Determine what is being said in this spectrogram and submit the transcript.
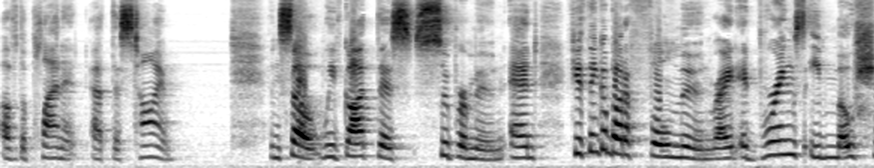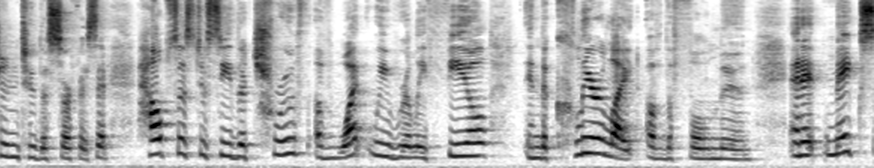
of the planet at this time. And so we've got this super moon. And if you think about a full moon, right, it brings emotion to the surface. It helps us to see the truth of what we really feel in the clear light of the full moon. And it makes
